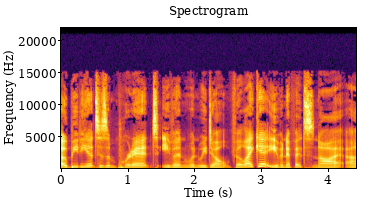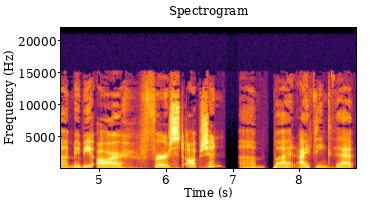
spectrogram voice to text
obedience is important even when we don't feel like it, even if it's not uh, maybe our first option. Um, but I think that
